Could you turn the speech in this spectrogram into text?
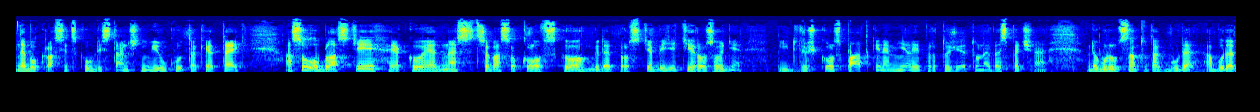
nebo klasickou distanční výuku, tak je teď. A jsou oblasti, jako je dnes třeba Sokolovsko, kde prostě by děti rozhodně jít do škol zpátky neměli, protože je to nebezpečné. Do budoucna to tak bude a bude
